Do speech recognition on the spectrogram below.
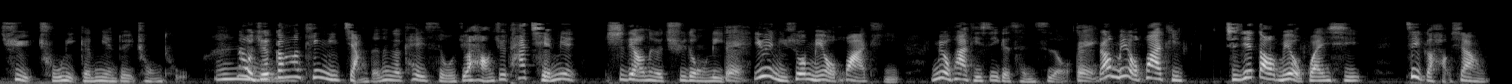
去处理跟面对冲突。嗯，那我觉得刚刚听你讲的那个 case，我觉得好像就是他前面失掉那个驱动力，对，因为你说没有话题，没有话题是一个层次哦，对，然后没有话题直接到没有关系，这个好像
